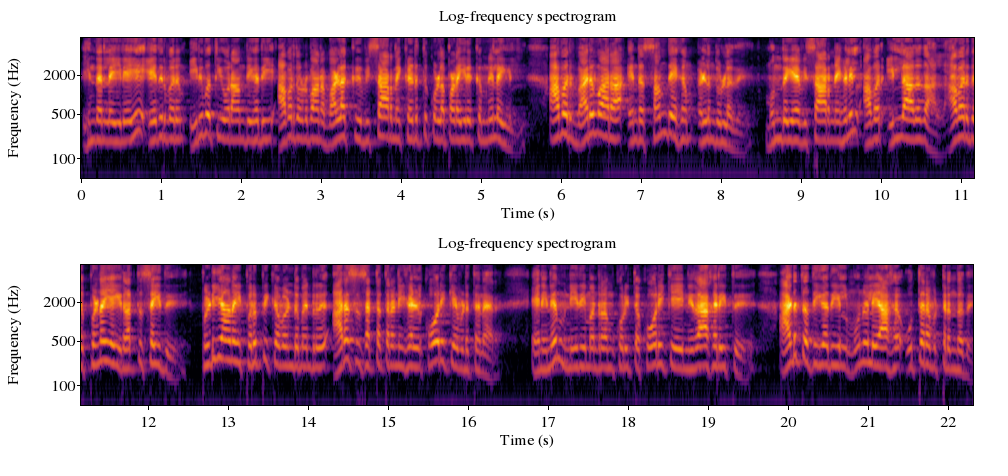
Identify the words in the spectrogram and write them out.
இந்த நிலையிலேயே எதிர்வரும் இருபத்தி ஓராம் தேதி அவர் தொடர்பான வழக்கு விசாரணைக்கு எடுத்துக்கொள்ளப்பட இருக்கும் நிலையில் அவர் வருவாரா என்ற சந்தேகம் எழுந்துள்ளது. முந்தைய விசாரணைகளில் அவர் இல்லாததால் அவரது பிணையை ரத்து செய்து பிடியானை பிறப்பிக்க வேண்டும் என்று அரசு சட்டத்திறனிகள் கோரிக்கை விடுத்தனர். எனினும் நீதிமன்றம் குறித்த கோரிக்கையை நிராகரித்து அடுத்த திகதியில் முன்னிலையாக உத்தரவிட்டிருந்தது.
